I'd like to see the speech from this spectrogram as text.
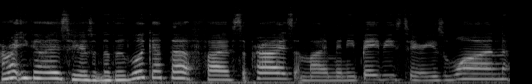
All right, you guys, here's another look at that five surprise, my mini baby series one.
